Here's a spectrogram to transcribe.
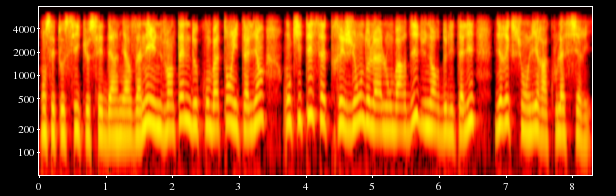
On sait aussi que ces dernières années, une vingtaine de combattants italiens ont quitté cette région de la Lombardie du nord de l'Italie, direction l'Irak ou la Syrie.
